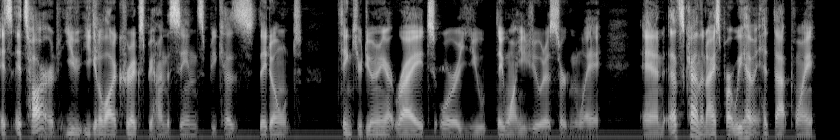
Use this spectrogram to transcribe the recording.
it's it's hard. You you get a lot of critics behind the scenes because they don't think you're doing it right or you they want you to do it a certain way. And that's kind of the nice part. We haven't hit that point.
